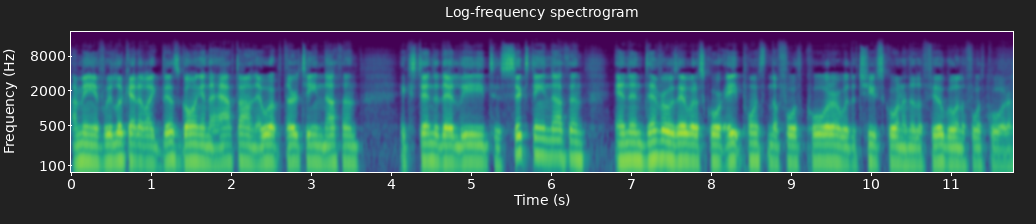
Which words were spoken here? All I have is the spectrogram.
I mean, if we look at it like this, going into halftime, they were up 13 nothing extended their lead to 16 nothing, and then Denver was able to score eight points in the fourth quarter, with the Chiefs scoring another field goal in the fourth quarter,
